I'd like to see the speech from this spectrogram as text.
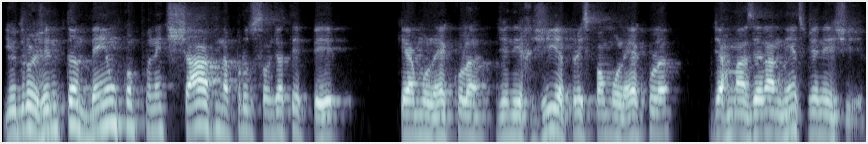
E o hidrogênio também é um componente chave na produção de ATP, que é a molécula de energia, a principal molécula de armazenamento de energia.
